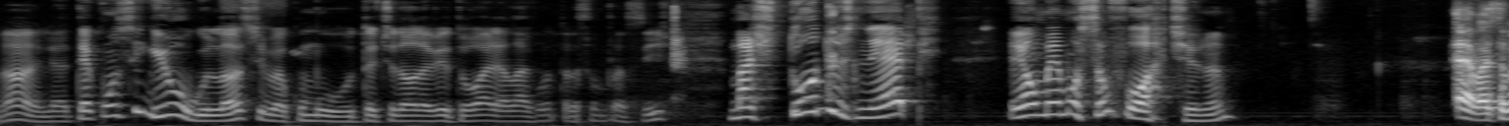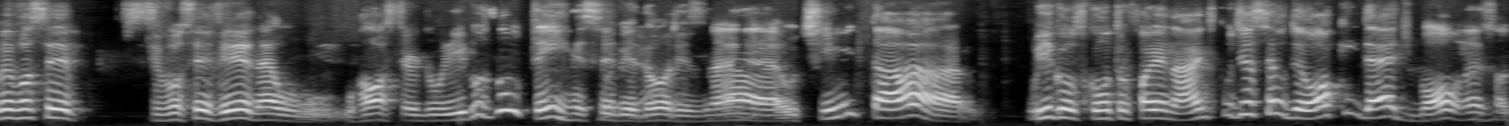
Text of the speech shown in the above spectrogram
Ah, ele até conseguiu o lance como o touchdown da vitória lá contra São Francisco. Mas todo snap é uma emoção forte, né? É, mas também você, se você vê, né, o, o roster do Eagles não tem recebedores, é. né? O time tá o Eagles contra o 49 podia ser o The Walking Dead Ball, né? Só,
